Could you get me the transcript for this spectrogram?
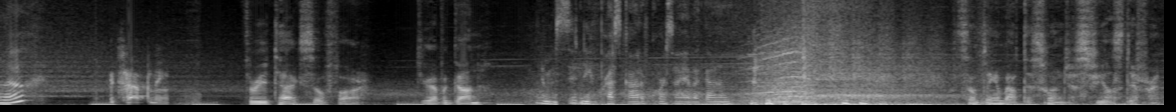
Hello? It's happening. Three attacks so far. Do you have a gun? I'm Sidney Prescott. Of course, I have a gun. Something about this one just feels different.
